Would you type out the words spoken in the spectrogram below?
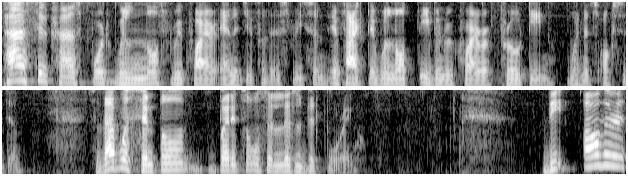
Passive transport will not require energy for this reason. In fact, it will not even require a protein when it's oxygen. So that was simple, but it's also a little bit boring. The other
